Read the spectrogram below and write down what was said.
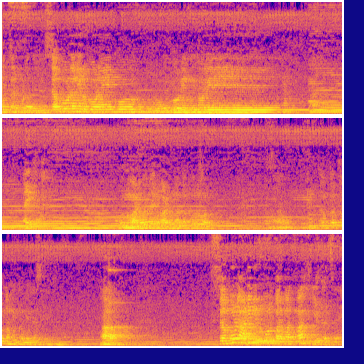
उत्तर पुढे दिलं. सगुण निर्गुण एक गोविंद रे. ऐका. कोण वाढवत आहे वाढवून आता पूर्व. करतो ना मी कमी जास्त. हा. सगुण आणि निर्गुण परमात्मा एकच आहे.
